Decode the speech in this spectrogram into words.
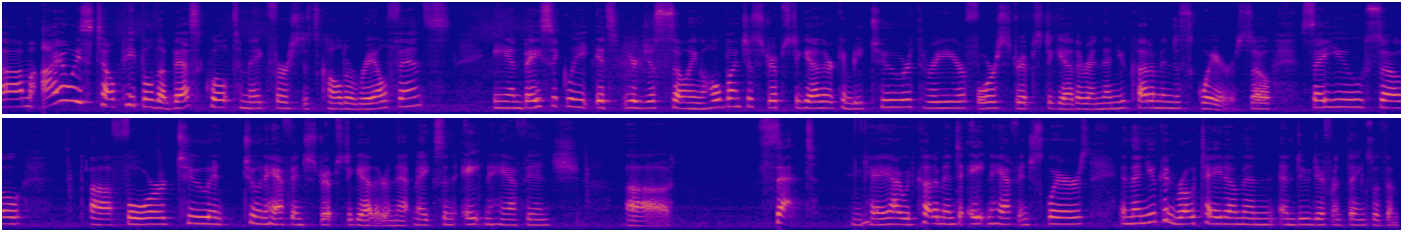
Um, I always tell people the best quilt to make first is called a rail fence. And basically, it's you're just sewing a whole bunch of strips together. It can be two or three or four strips together, and then you cut them into squares. So, say you sew uh, four two and two and a half inch strips together, and that makes an eight and a half inch uh, set. Okay, I would cut them into eight and a half inch squares, and then you can rotate them and, and do different things with them.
